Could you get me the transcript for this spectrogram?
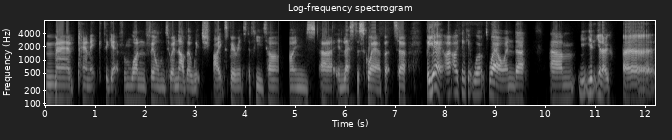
mad panic to get from one film to another which i experienced a few times uh, in leicester square. But uh, but yeah I, I, think it worked well. And uh, um, you, you, know uh,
